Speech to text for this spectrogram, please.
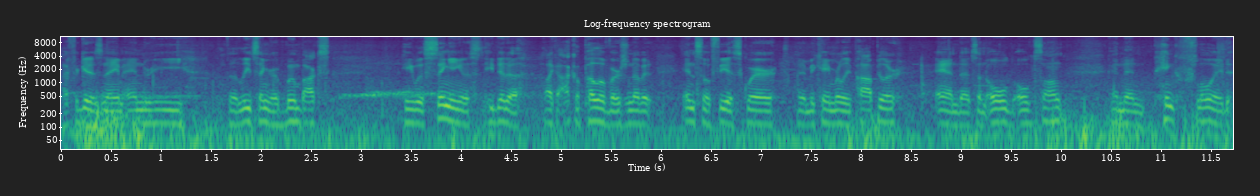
I forget his name. Andriy, the lead singer of Boombox he was singing he did a like a acapella version of it in Sophia Square and it became really popular and it's an old old song. And then Pink Floyd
